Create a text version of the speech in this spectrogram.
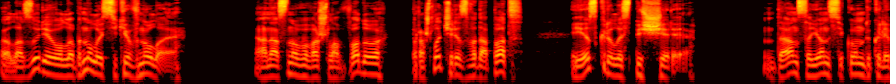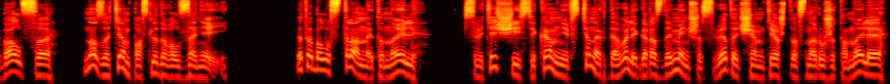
Лазурия улыбнулась и кивнула. Она снова вошла в воду, прошла через водопад и скрылась в пещере. Дан Сайон секунду колебался, но затем последовал за ней. Это был странный туннель. Светящиеся камни в стенах давали гораздо меньше света, чем те, что снаружи тоннеля,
